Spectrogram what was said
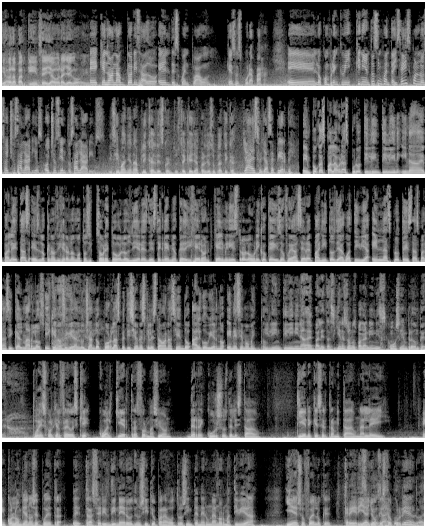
y ahora para el 15 y ahora llegó. Y... Eh, que no han autorizado el descuento aún, que eso es pura paja. Eh, lo compré en qui- 556 con los 8 salarios, 800 salarios. Y si mañana aplica el descuento usted que ya perdió su plática. Ya eso ya se pierde. En pocas palabras, puro tilín, tilín y nada de paletas es lo que nos dijeron los motociclistas, sobre todo los líderes de este gremio que dijeron que el ministro lo único que hizo fue hacer pañitos de agua tibia en las protestas para así calmarlos y que no siguieran luchando por las peticiones que le estaban haciendo al gobierno en ese momento. Tilín, tilín y nada de paletas. ¿Y quiénes son los paganinis? Como siempre, don Pedro. Pues Jorge Alfredo, es que cualquier transformación de recursos del Estado tiene que ser tramitada una ley. En Colombia no se puede tra- eh, transferir dinero de un sitio para otro sin tener una normatividad. Y eso fue lo que creería ¿Y si yo que está no ocurriendo.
